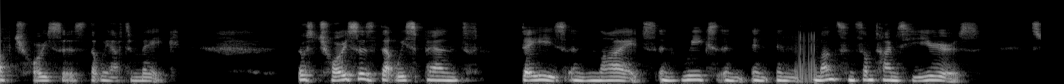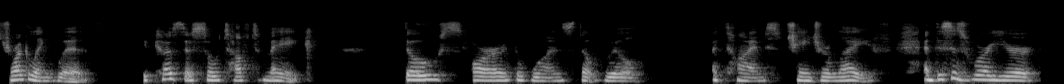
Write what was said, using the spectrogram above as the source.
of choices that we have to make those choices that we spend days and nights and weeks and, and, and months and sometimes years struggling with because they're so tough to make, those are the ones that will at times change your life. And this is where your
